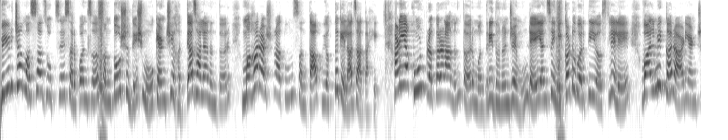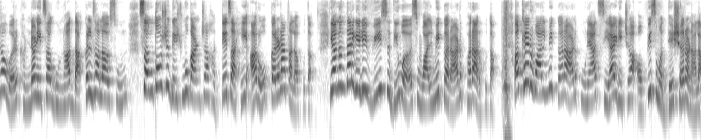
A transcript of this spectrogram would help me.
बीडच्या मस्साजोगचे सरपंच संतोष देशमुख यांची हत्या झाल्यानंतर महाराष्ट्रातून संताप व्यक्त केला जात आहे. आणि या खून प्रकरणानंतर मंत्री धनंजय मुंडे यांचे निकटवर्तीय असलेले वाल्मिक कराड यांच्यावर खंडणीचा गुन्हा दाखल झाला असून संतोष देशमुखांच्या हत्येचाही आरोप करण्यात आला होता. यानंतर गेली वीस दिवस वाल्मिक कराड फरार होता. अखेर वाल्मिक कराड पुण्यात सीआयडीच्या ऑफिसमध्ये शरण आला.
